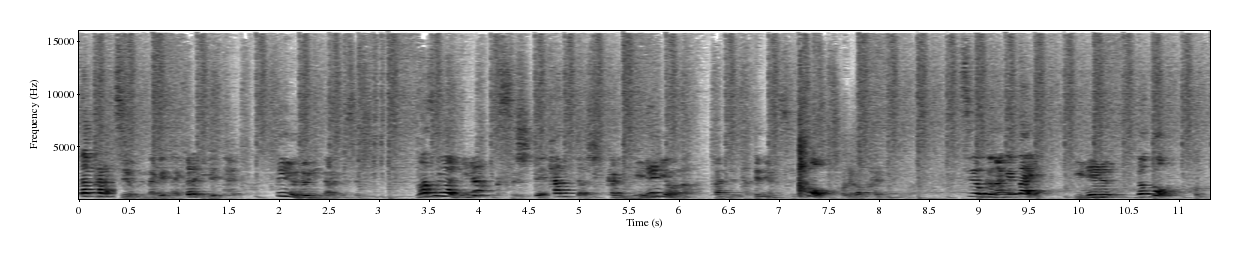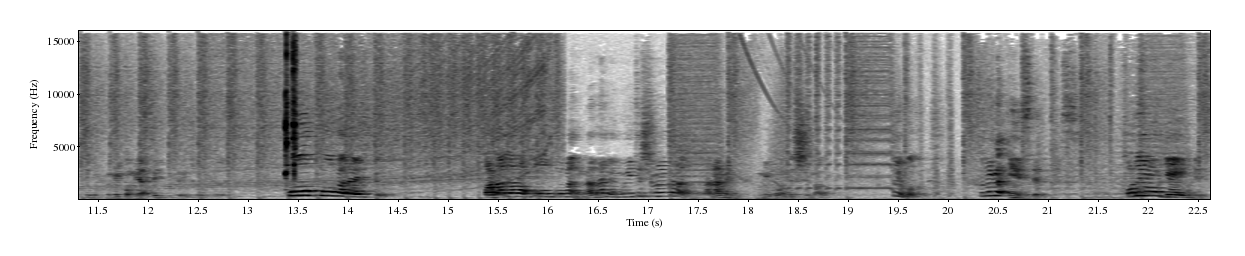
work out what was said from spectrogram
だから強く投げたいから入れたいっていう風になるんですよ。まずはリラックスしてキャッチャーをしっかり見れるような感じで立てるようにするとこれは改善できます。強く投げたい入れるだとこっちに踏み込みやすいっていう状況です。方向が大事ってことです。体の方向が斜め向いてしまうから斜めに踏み込んでしまう。ということです。それがインステップです。これも原因です。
